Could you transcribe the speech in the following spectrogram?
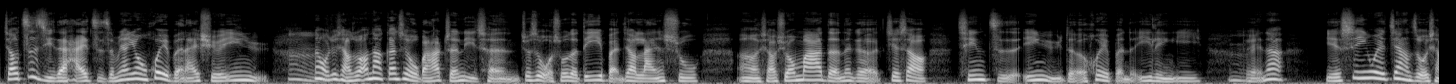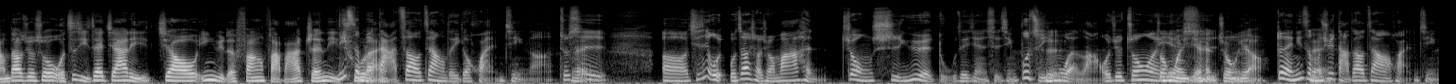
教自己的孩子怎么样用绘本来学英语。嗯，那我就想说，哦那干脆我把它整理成，就是我说的第一本叫蓝书，嗯，小熊妈的那个介绍亲子英语的绘本的一零一。对，那也是因为这样子，我想到就是说，我自己在家里教英语的方法，把它整理出来。你怎么打造这样的一个环境啊？就是。呃，其实我我知道小熊妈很重视阅读这件事情，不止英文啦，我觉得中文中文也很重要。对，你怎么去打造这样的环境？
